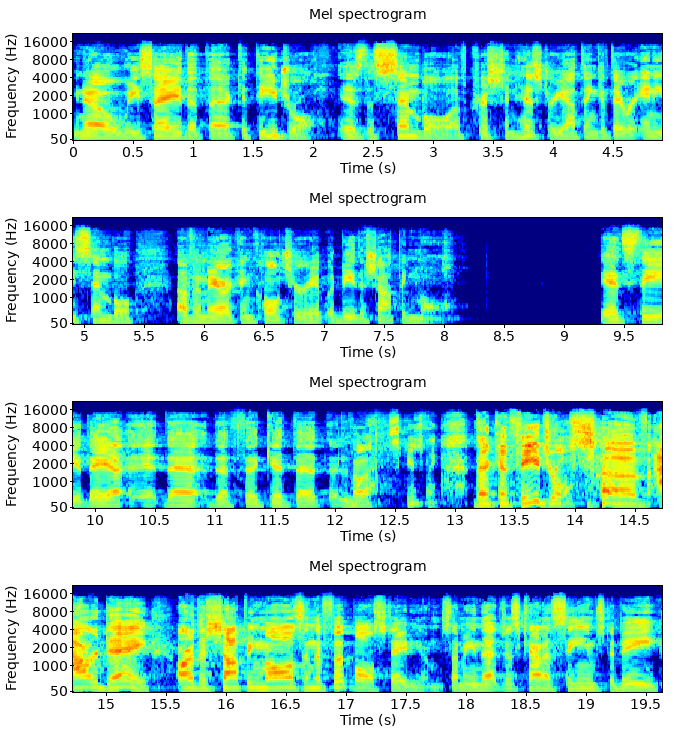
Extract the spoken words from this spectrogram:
You know, we say that the cathedral is the symbol of Christian history. I think if there were any symbol of American culture, it would be the shopping mall. It's the they uh, the the, the, the oh, excuse me the cathedrals of our day are the shopping malls and the football stadiums. I mean that just kind of seems to be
